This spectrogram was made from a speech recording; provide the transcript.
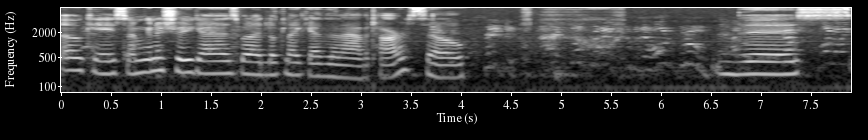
Okay, so I'm gonna show you guys what I'd look like as an avatar. So this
